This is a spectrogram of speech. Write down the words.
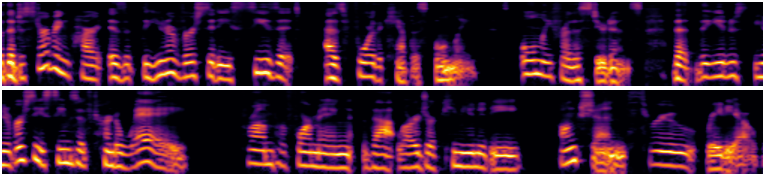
But the disturbing part is that the university sees it as for the campus only. It's only for the students. That the uni- university seems to have turned away from performing that larger community function through radio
